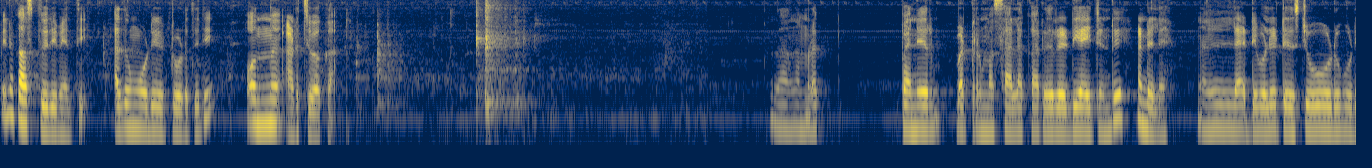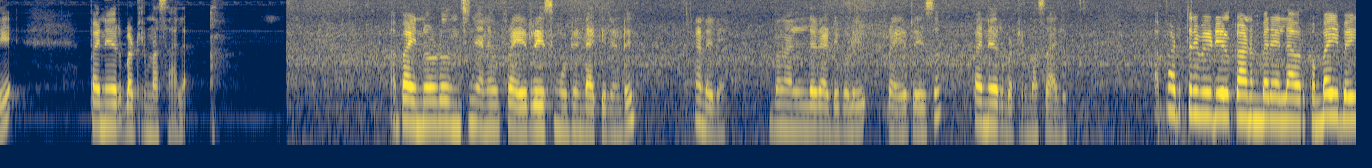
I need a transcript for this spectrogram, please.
പിന്നെ കസ്തൂരി മെത്തി. അതും കൂടി ഇട്ട് കൊടുത്തിട്ട് ഒന്ന് അടച്ചു വെക്കാം. നമ്മുടെ paneer butter masala curry ready ആയിട്ടുണ്ട്. കണ്ടില്ലേ? നല്ല അടിപൊളി ടേസ്റ്റോടുകൂടിയ പനീർ ബട്ടർ മസാല. അപ്പോൾ അതിനോടൊന്നിച്ച് ഞാൻ ഫ്രൈഡ് റൈസും കൂടി ഉണ്ടാക്കിയിട്ടുണ്ട്. കണ്ടില്ലേ? അപ്പോൾ നല്ലൊരു അടിപൊളി ഫ്രൈഡ് റൈസും പനീർ ബട്ടർ മസാലയും. അപ്പോൾ അടുത്തൊരു വീഡിയോയിൽ കാണുമ്പോൾ എല്ലാവർക്കും ബൈ ബൈ.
